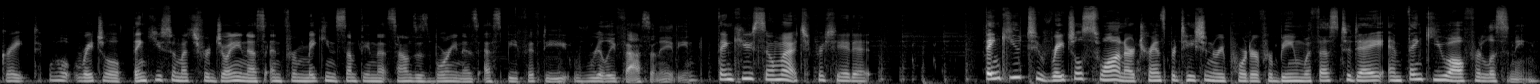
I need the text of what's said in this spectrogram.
Great. Well, Rachel, thank you so much for joining us and for making something that sounds as boring as SB 50 really fascinating. Thank you so much. Appreciate it. Thank you to Rachel Swan, our transportation reporter, for being with us today, and thank you all for listening.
